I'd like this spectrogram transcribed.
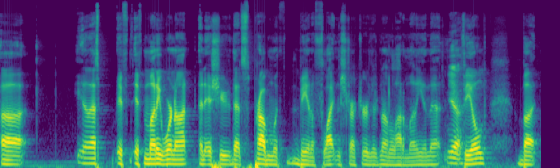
uh, you know, that's if if money were not an issue, that's the problem with being a flight instructor. There's not a lot of money in that yeah. field, but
